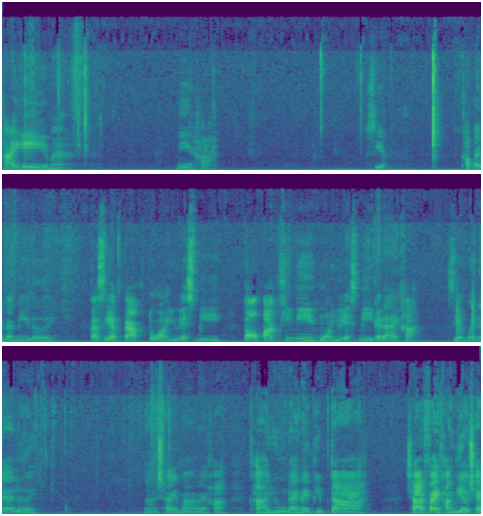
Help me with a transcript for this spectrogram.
Type A ไหมนี่ค่ะ เสียบเข้าไปแบบนี้เลย ก็เสียบกับตัว USB ต่อปลั๊กที่มีหัว USB ก็ได้ค่ะ เสียบไว้ได้เลย น่าใช้มากเลยค่ะ ฆ่ายุงได้ในพริบตา ชาร์จไฟครั้งเดียวใช้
